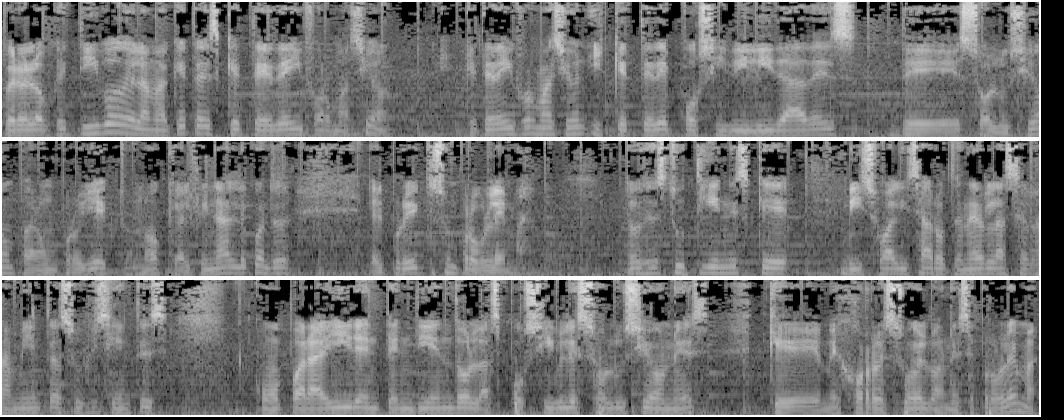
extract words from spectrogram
pero el objetivo de la maqueta es que te dé información que te dé información y que te dé posibilidades de solución para un proyecto, ¿no? Que al final de cuentas el proyecto es un problema. Entonces tú tienes que visualizar o tener las herramientas suficientes como para ir entendiendo las posibles soluciones que mejor resuelvan ese problema.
